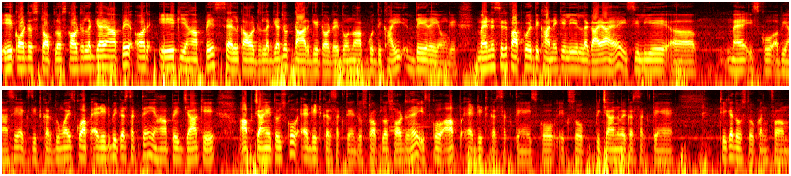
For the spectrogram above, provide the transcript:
एक ऑर्डर स्टॉप लॉस का ऑर्डर लग गया यहाँ पे और एक यहाँ पे सेल का ऑर्डर लग गया, जो टारगेट ऑर्डर है। दोनों आपको दिखाई दे रहे होंगे। मैंने सिर्फ़ आपको दिखाने के लिए लगाया है, इसीलिए मैं इसको अब यहाँ से एग्ज़िट कर दूँगा। इसको आप एडिट भी कर सकते हैं। यहाँ पे जाके आप चाहें तो इसको एडिट कर सकते हैं। जो स्टॉप लॉस ऑर्डर है, इसको आप एडिट कर सकते हैं। इसको एक कर सकते हैं। ठीक है दोस्तों कंफर्म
